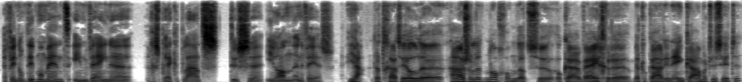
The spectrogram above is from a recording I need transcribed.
Er vinden op dit moment in Wenen gesprekken plaats tussen Iran en de VS. Ja, dat gaat heel uh, aarzelend nog, omdat ze elkaar weigeren met elkaar in één kamer te zitten.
